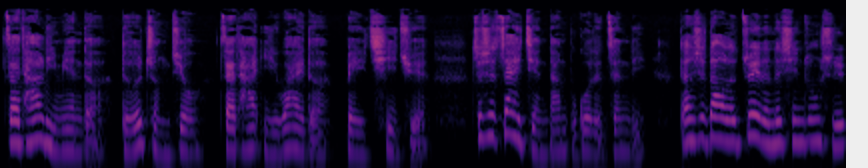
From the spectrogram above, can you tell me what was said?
在他里面的得拯救，在他以外的被弃绝，这是再简单不过的真理。但是到了罪人的心中时，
